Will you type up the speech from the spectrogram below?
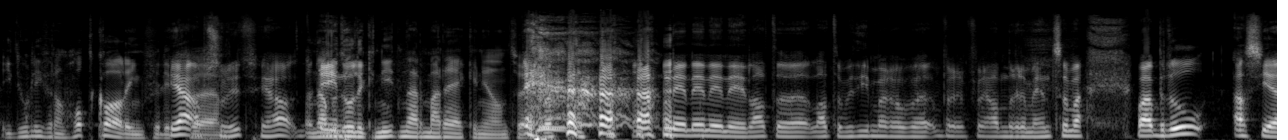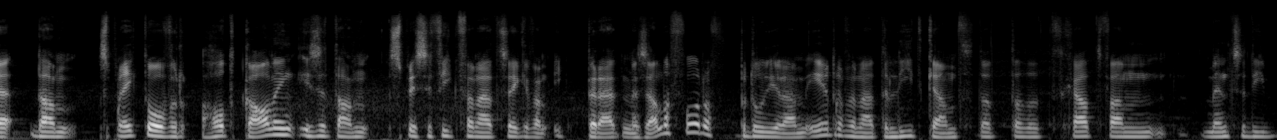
Ik doe liever een hot calling, Filip. ja, eh. absoluut. Ja, En dan Eén- bedoel ik niet naar Marijken in Antwerpen. nee, nee, nee, nee. Laten, we- laten we die maar over, voor, voor andere mensen. Maar, maar ik bedoel, als je dan spreekt over hot calling, is het dan specifiek vanuit zeggen van ik bereid mezelf voor? Of bedoel je dan eerder vanuit de leadkant? Dat, dat het gaat van mensen die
